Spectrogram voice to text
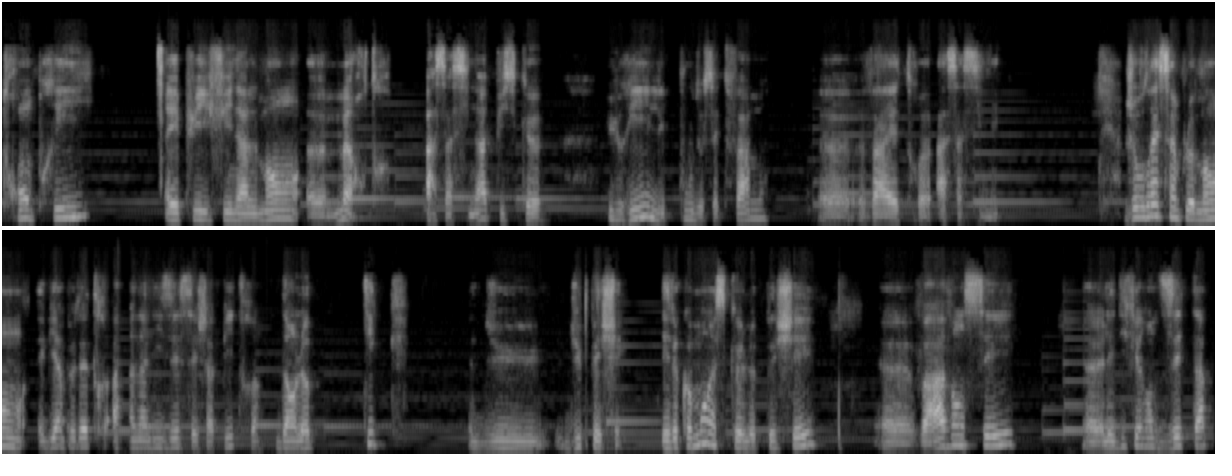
tromperie, et puis finalement meurtre, assassinat, puisque Uri, l'époux de cette femme, va être assassiné. Je voudrais simplement, eh bien, peut-être analyser ces chapitres dans l'optique du, péché et de comment est-ce que le péché euh, va avancer euh, les différentes étapes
